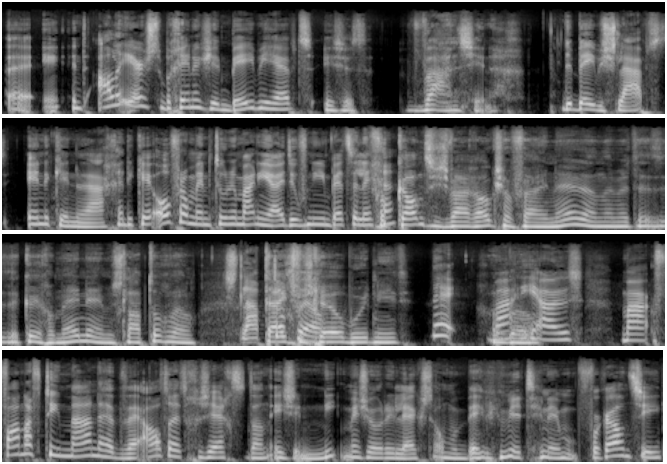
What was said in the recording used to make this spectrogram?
Eh, in het allereerste begin, als je een baby hebt, is het waanzinnig. De baby slaapt in de kinderwagen. Die kun je overal mee naartoe. Het maakt niet uit. Je hoeft niet in bed te liggen. Vakanties waren ook zo fijn, hè? Dan, met, het- dat kun je gewoon meenemen. Slaap toch wel. Slaapt toch wel. Tijdverschil boeit niet. Nee, maakt niet uit. Maar vanaf tien maanden hebben wij altijd gezegd... dan is het niet meer zo relaxed om een baby mee te nemen op vakantie.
